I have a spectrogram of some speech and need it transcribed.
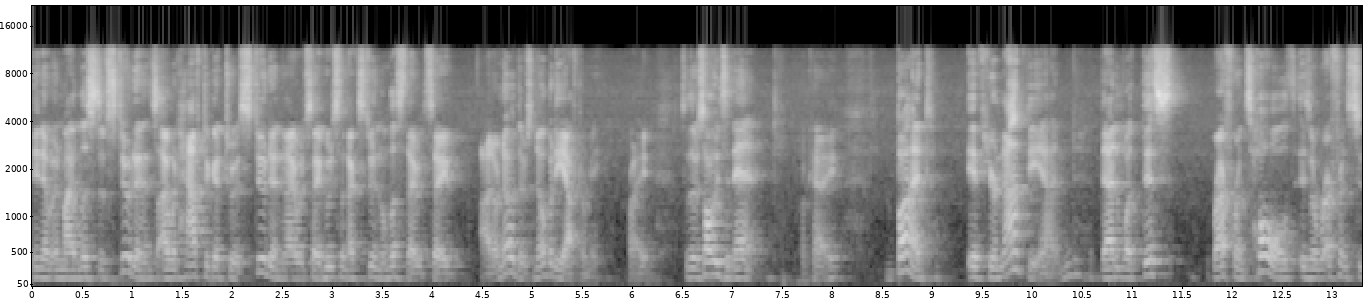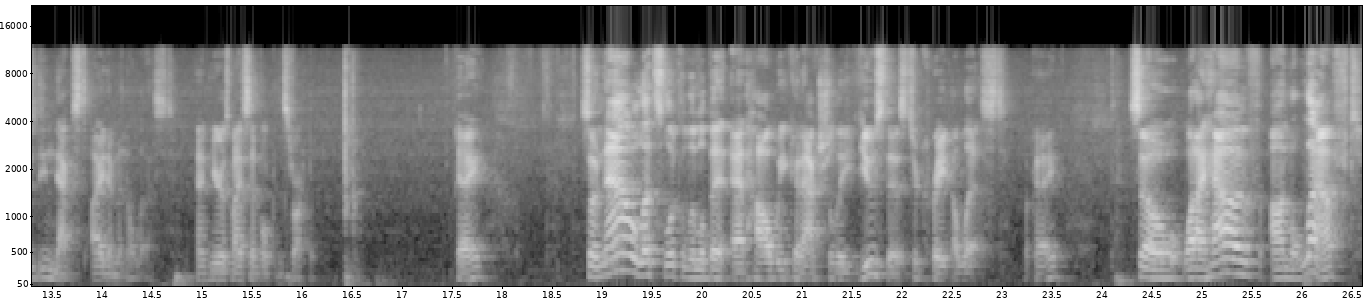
you know, in my list of students, I would have to get to a student and I would say, who's the next student in the list? And I would say, I don't know, there's nobody after me, right? So there's always an end, okay? But if you're not the end, then what this reference holds is a reference to the next item in the list. And here's my simple constructor, okay? So now let's look a little bit at how we could actually use this to create a list, okay? So what I have on the left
